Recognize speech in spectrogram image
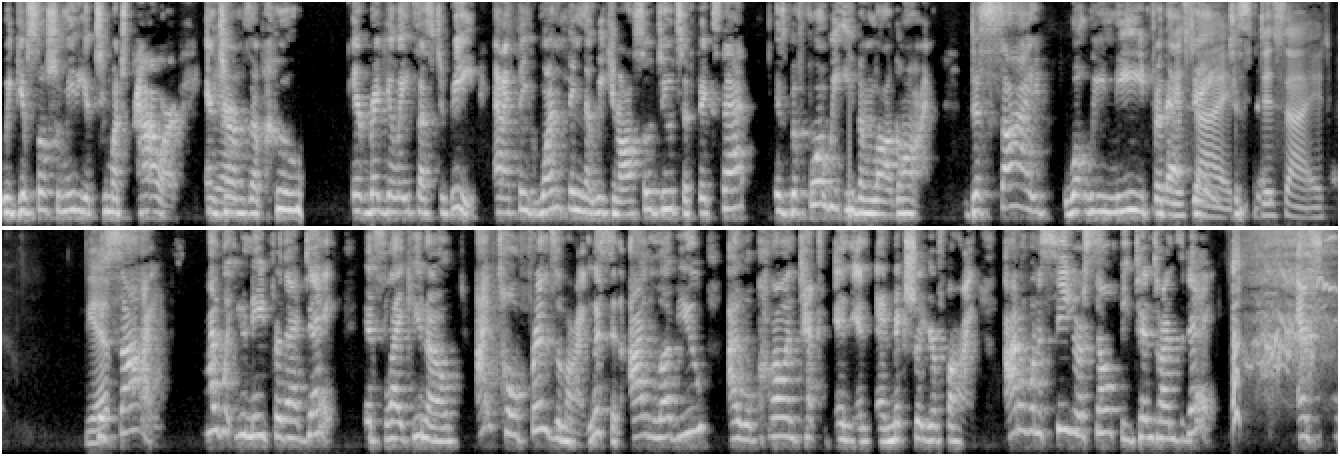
we give social media too much power in yeah. terms of who it regulates us to be. And I think one thing that we can also do to fix that is before we even log on, decide what we need for that decide, day. To decide. Yeah. Decide. Decide what you need for that day. It's like, you know, I've told friends of mine, listen, I love you. I will call and text and, and, and make sure you're fine. I don't want to see your selfie 10 times a day. and so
